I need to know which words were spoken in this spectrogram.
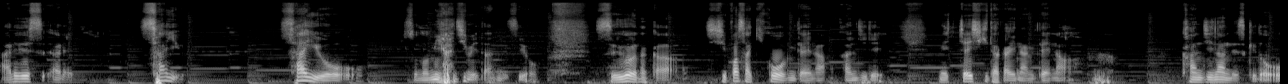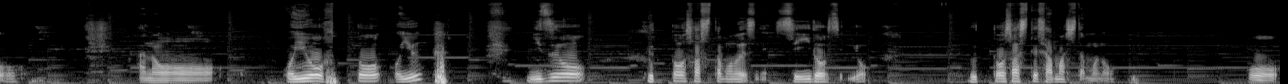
あれです、あれ。左右。左右を、その見始めたんですよ。すごいなんか、柴咲コウみたいな感じで、めっちゃ意識高いなみたいな感じなんですけど、あの、お湯を沸騰、お湯？水を沸騰させたものですね。水道水を沸騰させて冷ましたものを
